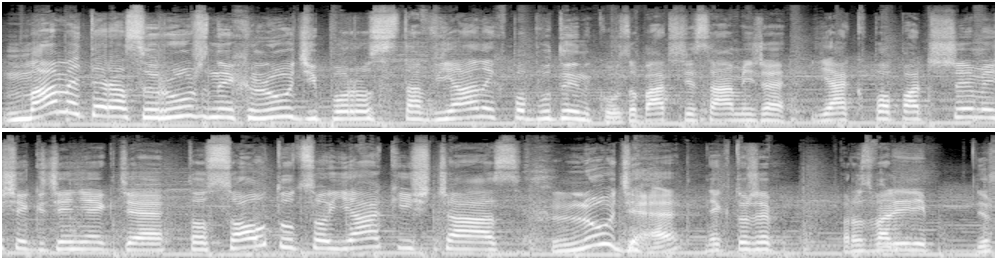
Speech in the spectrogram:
Mamy teraz różnych ludzi porozstawianych po budynku. Zobaczcie sami, że jak popatrzymy się gdzie niegdzie, to są tu co jakiś czas ludzie. Niektórzy rozwalili już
